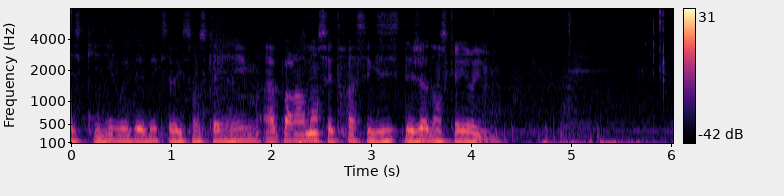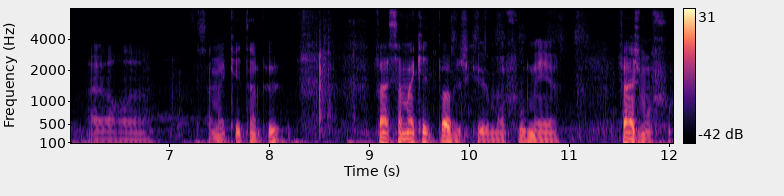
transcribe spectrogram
Qu'est-ce qu'il dit Louis Dabix avec son Skyrim? Apparemment, ces traces existent déjà dans Skyrim. Alors, euh, ça m'inquiète un peu. Enfin, ça m'inquiète pas parce que je m'en fous, mais. euh, Enfin, je m'en fous.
